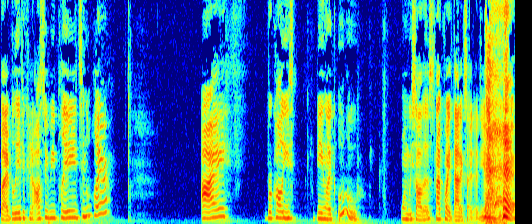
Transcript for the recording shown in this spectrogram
but I believe it could also be played single player. I recall you being like, "Ooh," when we saw this. Not quite that excited, you know,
